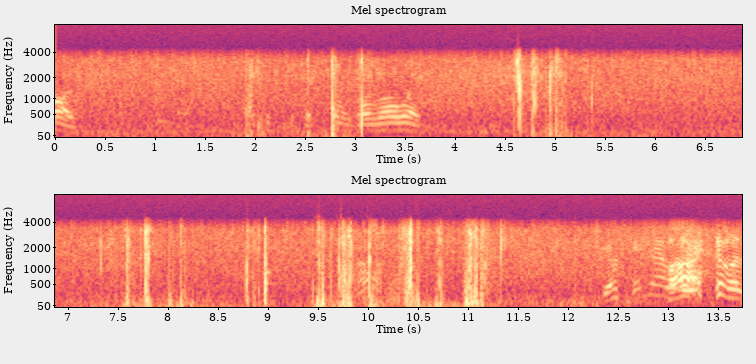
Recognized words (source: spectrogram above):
cars. Going the wrong way. Good.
